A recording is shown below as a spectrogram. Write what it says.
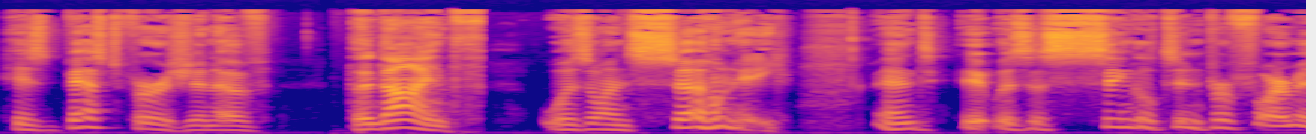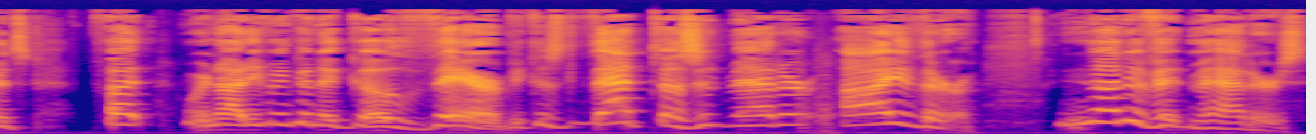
his best version of The Ninth was on Sony, and it was a singleton performance. But we're not even going to go there because that doesn't matter either. None of it matters.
